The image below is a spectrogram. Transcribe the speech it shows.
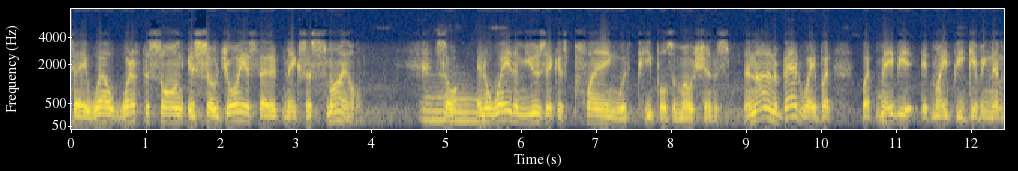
say, well, what if the song is so joyous that it makes us smile? So, in a way, the music is playing with people's emotions, and not in a bad way, but but maybe it might be giving them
